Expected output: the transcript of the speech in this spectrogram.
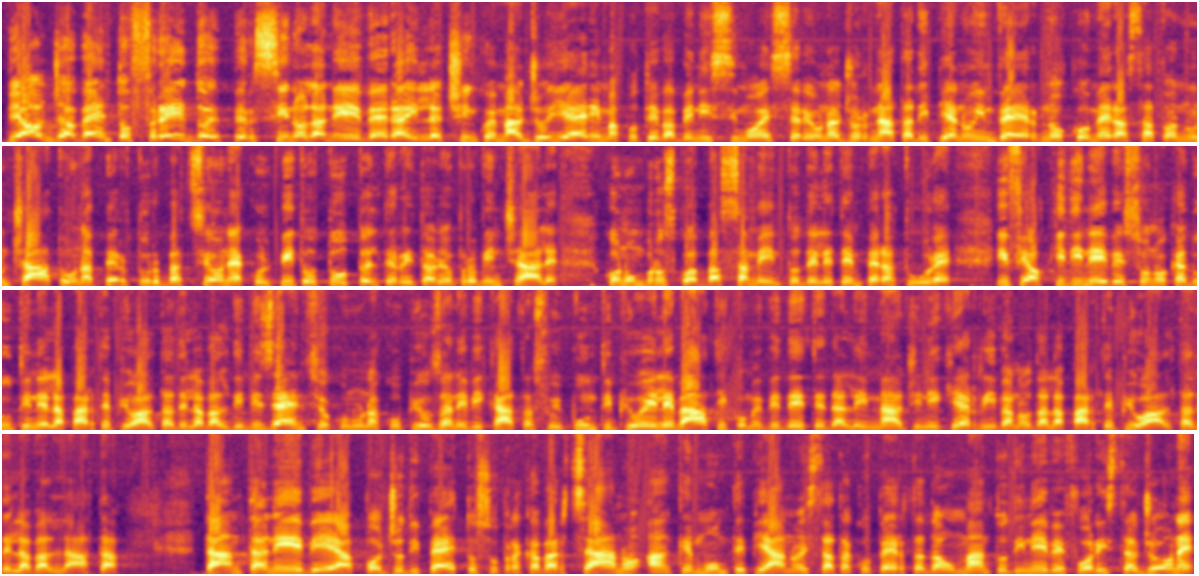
Pioggia, vento, freddo e persino la neve. Era il 5 maggio ieri, ma poteva benissimo essere una giornata di pieno inverno. Come era stato annunciato, una perturbazione ha colpito tutto il territorio provinciale con un brusco abbassamento delle temperature. I fiocchi di neve sono caduti nella parte più alta della Val di Bisenzio, con una copiosa nevicata sui punti più elevati, come vedete dalle immagini che arrivano dalla parte più alta della vallata. Tanta neve a Poggio di Petto, sopra Cavarzano, anche Montepiano è stata coperta da un manto di neve fuori stagione,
